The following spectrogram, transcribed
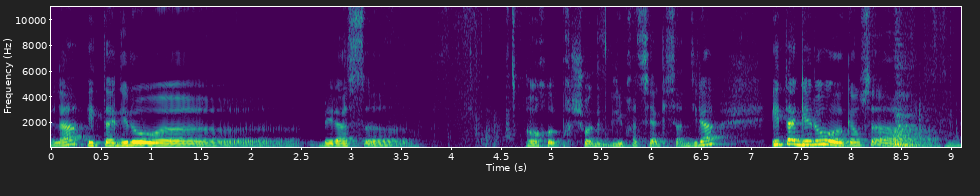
Hala, eta gero, uh, beraz, hor, uh, presoak libratzeak izan dira, Eta gero gauza, no,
